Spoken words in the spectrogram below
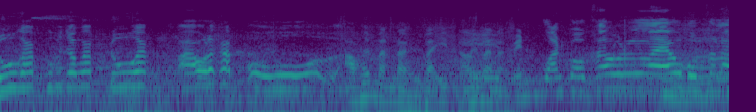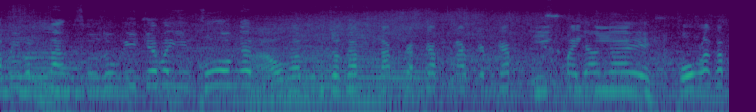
ดูครับคุณผู้ชมครับ ดูครับ เอาแล้วครับ โอ้โห เอาให้มันหน่อยไปอีกเอาให้มันหน่อยเป็นวันของเขาแล้วผมสำหรับพี่บัลลังก์สูงๆอีกแค่ไม่กี่โค้งครับ เอาครับคุณผู้ชมครับ นับกันครับ นับกันครับ อีกไม่ยังกี่ไงโค้งแล้วครับ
